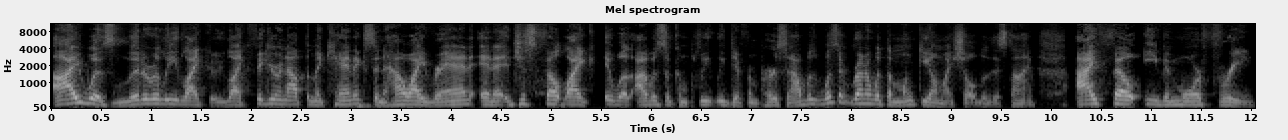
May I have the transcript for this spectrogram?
i was literally like like figuring out the mechanics and how i ran and it just felt like it was i was a completely different person. I was wasn't running with a monkey on my shoulder this time. I felt even more free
